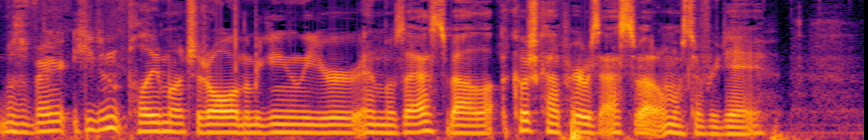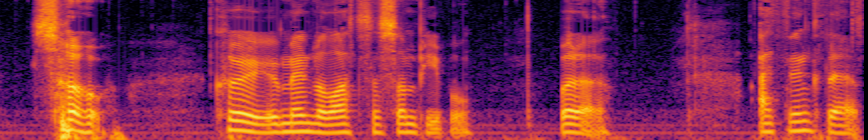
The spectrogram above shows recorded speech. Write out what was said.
was very he didn't play much at all in the beginning of the year and was asked about a lot. Coach Calipari was asked about almost every day. So clearly it meant a lot to some people. But uh I think that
